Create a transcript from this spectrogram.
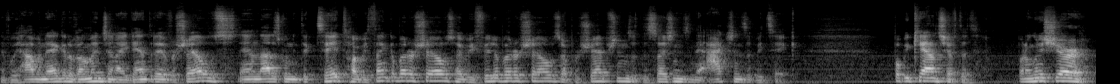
If we have a negative image and identity of ourselves, then that is going to dictate how we think about ourselves, how we feel about ourselves, our perceptions, our decisions, and the actions that we take. But we can shift it. But I'm going to share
